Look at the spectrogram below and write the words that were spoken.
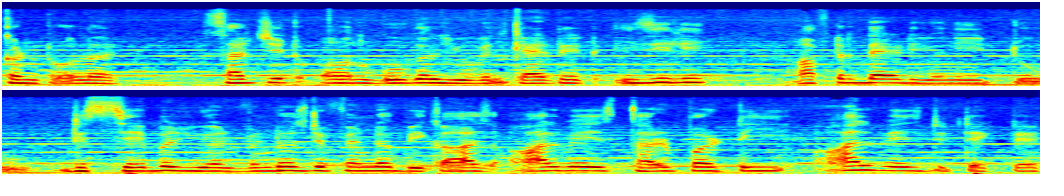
controller. Search it on google you will get it easily. After that you need to disable your windows defender because always third party always detected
